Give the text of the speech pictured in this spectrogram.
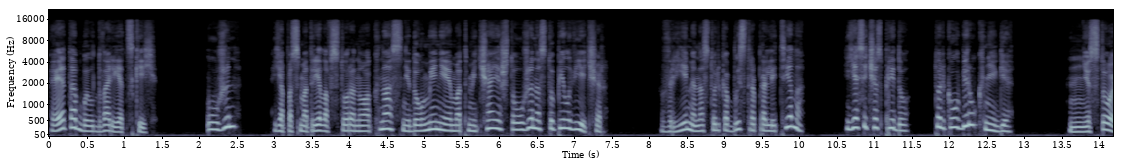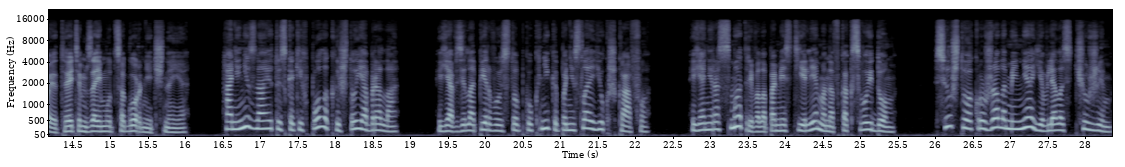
это был дворецкий. «Ужин?» Я посмотрела в сторону окна с недоумением, отмечая, что уже наступил вечер. Время настолько быстро пролетело. Я сейчас приду, только уберу книги. «Не стоит, этим займутся горничные». Они не знают, из каких полок и что я брала. Я взяла первую стопку книг и понесла ее к шкафу. Я не рассматривала поместье Лемонов как свой дом. Все, что окружало меня, являлось чужим.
